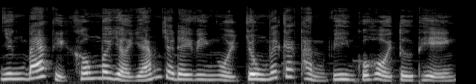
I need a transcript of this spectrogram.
nhưng bác thì không bao giờ dám cho Davy ngồi chung với các thành viên của hội từ thiện.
